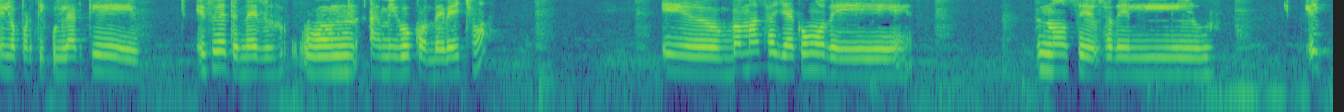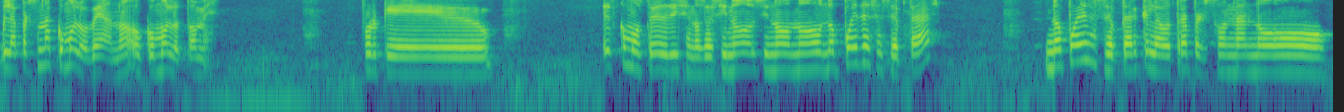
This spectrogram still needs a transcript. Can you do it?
en lo particular que eso de tener un amigo con derecho eh, va más allá como de no sé, o sea, del la persona cómo lo vea, ¿no? O cómo lo tome. Porque es como ustedes dicen, o sea, si no si no no no puedes aceptar no puedes aceptar que la otra persona no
